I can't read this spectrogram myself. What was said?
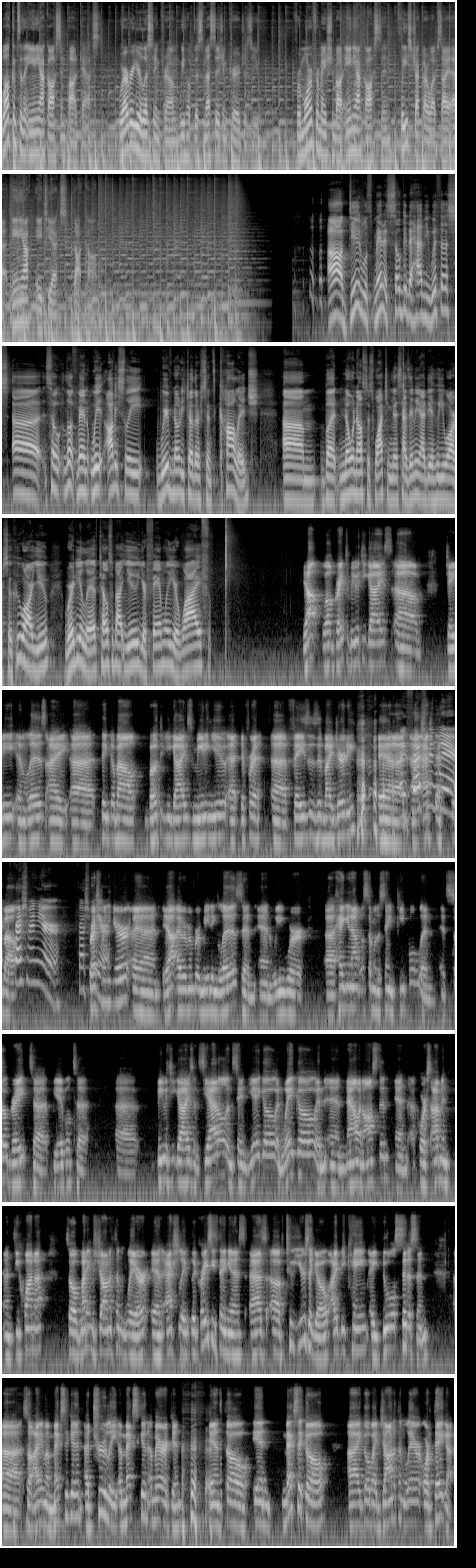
Welcome to the Antioch Austin podcast. Wherever you're listening from, we hope this message encourages you. For more information about Antioch Austin, please check our website at antiochatx.com. Oh, dude, well, man, it's so good to have you with us. Uh, so, look, man, we obviously we've known each other since college, um, but no one else that's watching this has any idea who you are. So, who are you? Where do you live? Tell us about you, your family, your wife. Yeah, well, great to be with you guys. Um, JD and Liz, I uh, think about both of you guys meeting you at different uh, phases in my journey. And hey, freshman uh, year, freshman year, freshman, freshman year. year. and yeah, I remember meeting Liz, and and we were uh, hanging out with some of the same people, and it's so great to be able to uh, be with you guys in Seattle and San Diego and Waco and, and now in Austin. And of course, I'm in, in Tijuana. So my name is Jonathan Lair. And actually, the crazy thing is, as of two years ago, I became a dual citizen. Uh, so I am a Mexican, a truly a Mexican American. and so in Mexico, I go by Jonathan Lair Ortega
